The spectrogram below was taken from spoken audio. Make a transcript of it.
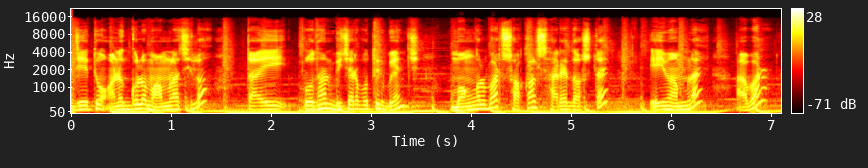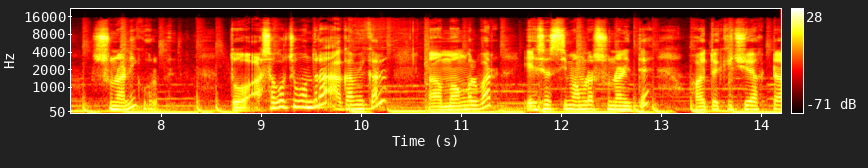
যেহেতু অনেকগুলো মামলা ছিল, তাই প্রধান বিচারপতির বেঞ্চ মঙ্গলবার সকাল সাড়ে দশটায় এই মামলায় আবার শুনানি করবেন। তো আশা করছি বন্ধুরা আগামীকাল মঙ্গলবার এসএসসি মামলার শুনানিতে, হয়তো কিছু একটা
